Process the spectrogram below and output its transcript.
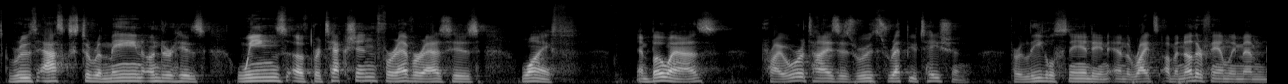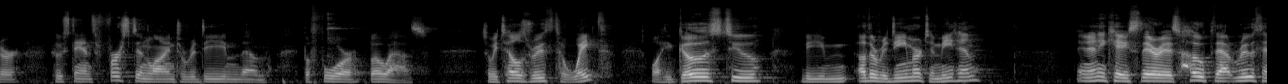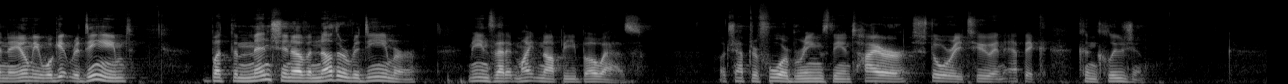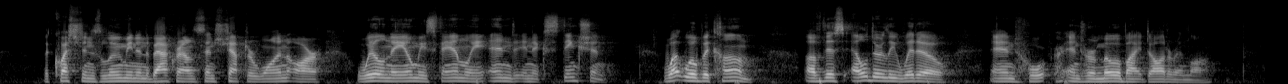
Ruth asks to remain under his wings of protection forever as his wife. And Boaz prioritizes Ruth's reputation, her legal standing, and the rights of another family member who stands first in line to redeem them before Boaz. So he tells Ruth to wait while he goes to the other redeemer to meet him. In any case, there is hope that Ruth and Naomi will get redeemed, but the mention of another redeemer means that it might not be Boaz. Well, chapter 4 brings the entire story to an epic conclusion. The questions looming in the background since chapter 1 are Will Naomi's family end in extinction? What will become of this elderly widow and her, and her Moabite daughter in law?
